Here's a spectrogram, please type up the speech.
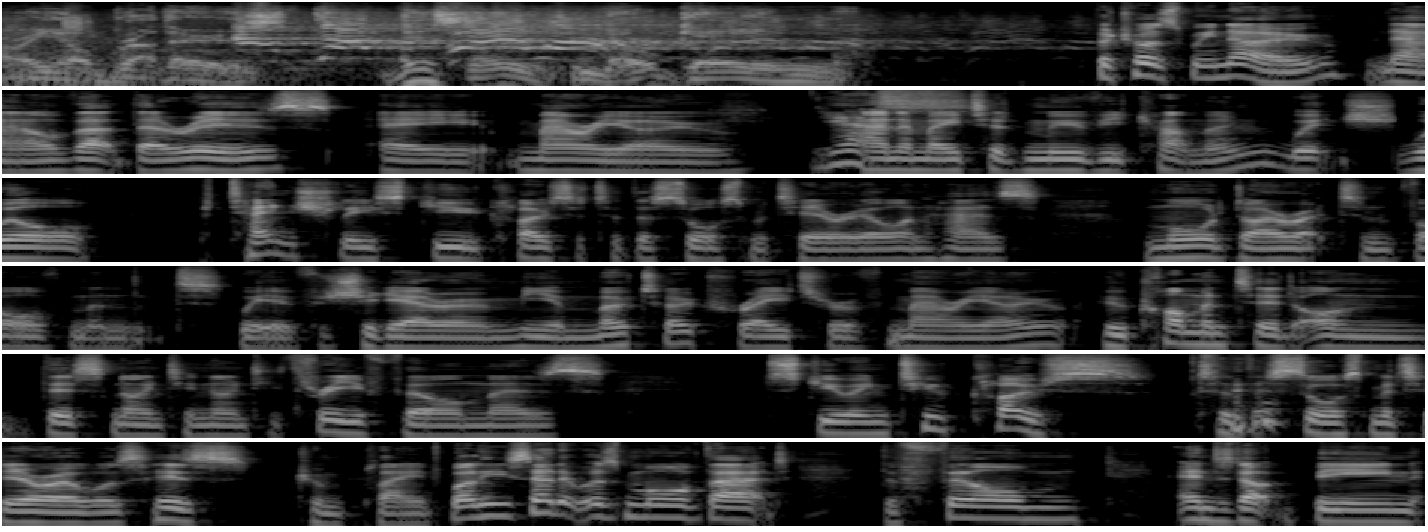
Mario Brothers. This ain't no game. Because we know now that there is a Mario Yes. animated movie coming, which will potentially skew closer to the source material and has more direct involvement with Shigeru Miyamoto, creator of Mario, who commented on this 1993 film as skewing too close to the source material was his complaint. Well, he said it was more that the film ended up being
